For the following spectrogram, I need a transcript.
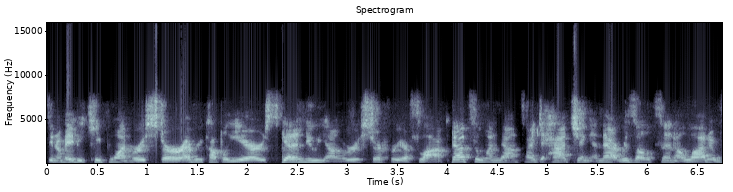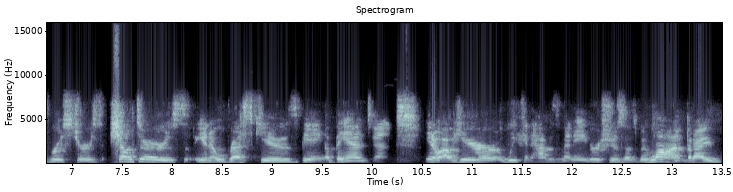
You know, maybe keep one rooster every couple years, get a new young rooster for your flock. That's the one downside to hatching, and that results in a lot of roosters shelters, you know, rescues being abandoned. You know, out here we can have as many roosters as we want, but I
